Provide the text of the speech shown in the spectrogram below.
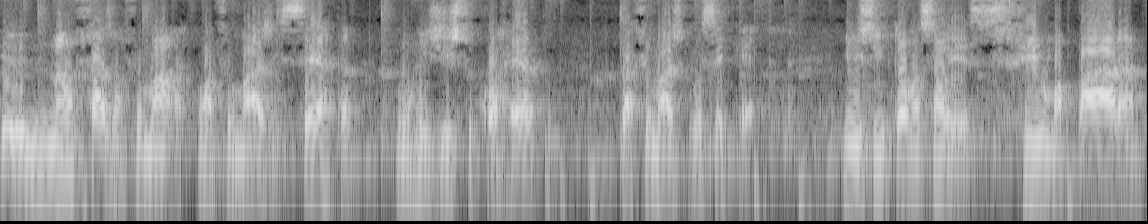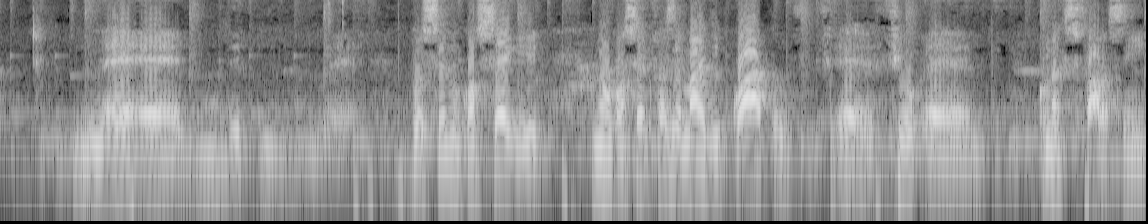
ele não faz uma, filma, uma filmagem certa, um registro correto da filmagem que você quer. E os sintomas são esses: filma, para, é, é, é, você não consegue, não consegue fazer mais de quatro, é, fil, é, como é que se fala assim,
